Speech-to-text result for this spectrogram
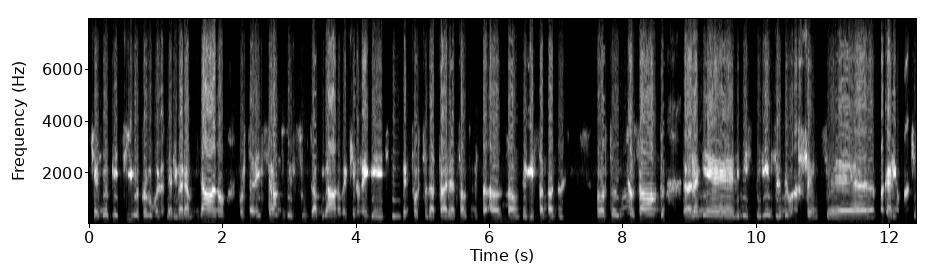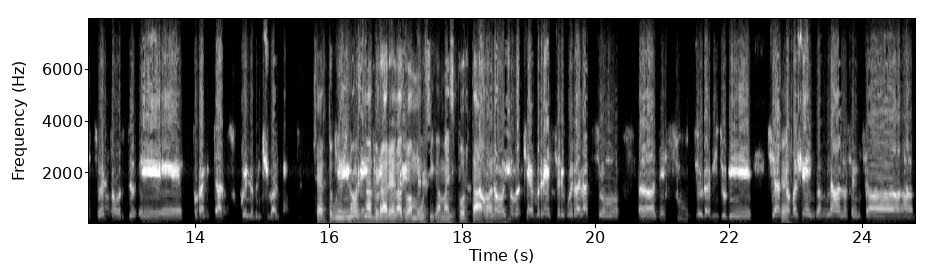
cioè, il mio obiettivo è proprio quello di arrivare a Milano, portare il sound del sud a Milano, perché non è che ti devi per forza adattare al sound, al sound che sta andando lì. Porto il mio sound, eh, le, mie, le, mie, esperienze, le mie conoscenze, eh, magari un progetto del nord e focalizzarmi su quello principalmente. Certo, quindi non snaturare la tua essere, musica, ma esportarla. No, no, io cioè, vorrei essere quel ragazzo uh, del sud, capito, che ce la certo. sta facendo a Milano senza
